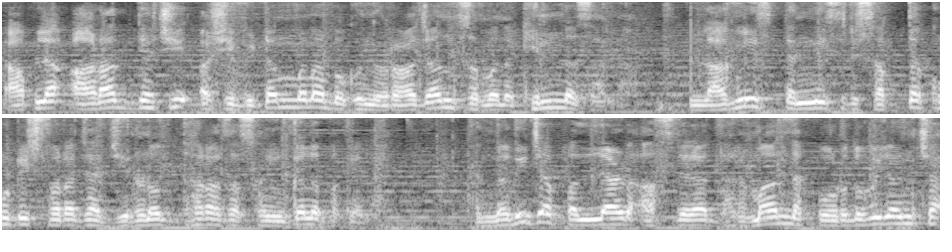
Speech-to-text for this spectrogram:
आपल्या आराध्याची अशी विटंबना बघून राजांचं मन खिन्न झालं. लागलीच त्यांनी श्री सप्तकोटेश्वराच्या जीर्णोद्धाराचा संकल्प केला. नदीच्या पल्ल्याड असलेल्या धर्मांध पोर्तुगीजांच्या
